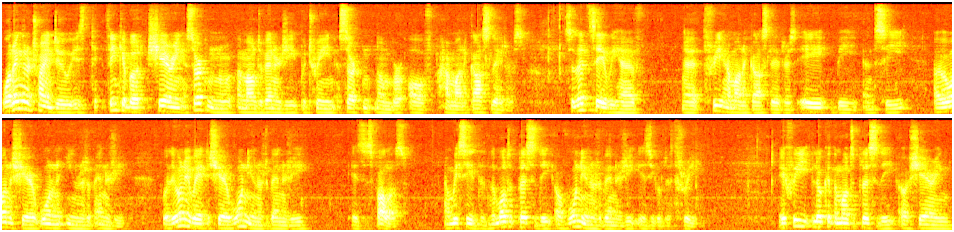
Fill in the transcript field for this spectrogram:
what I'm going to try and do is th think about sharing a certain amount of energy between a certain number of harmonic oscillators. So let's say we have uh, three harmonic oscillators A, B and C. I want to share one unit of energy. Well the only way to share one unit of energy is as follows. And we see that the multiplicity of one unit of energy is equal to 3. If we look at the multiplicity of sharing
